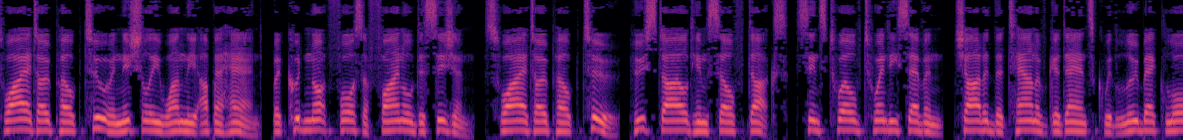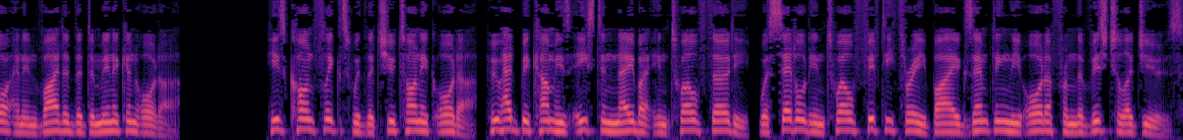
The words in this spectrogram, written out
Swiatopelk II initially won the upper hand, but could not force a final decision. Swiatopelk II, who styled himself Dux, since 1227, chartered the town of Gdansk with Lubeck law and invited the Dominican order. His conflicts with the Teutonic Order, who had become his eastern neighbour in 1230, were settled in 1253 by exempting the order from the Vistula dues.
